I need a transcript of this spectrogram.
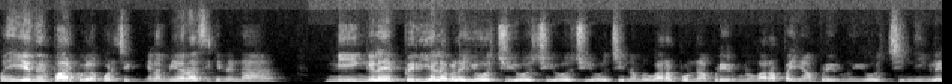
கொஞ்சம் எதிர்பார்ப்புகளை குறைச்சிக்கங்க. ஏன்னா மீனராசிக்கு என்னென்னா நீங்களே பெரிய லெவலில் யோசிச்சு யோசிச்சு யோசிச்சு யோசிச்சு நம்ம வர பொண்ணு அப்படி இருக்கணும் வர பையன் அப்படி இருக்கணும் யோசிச்சு நீங்களே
